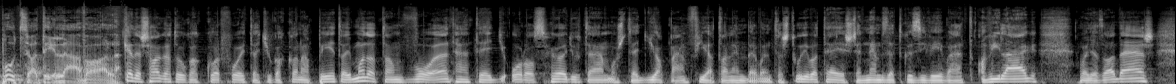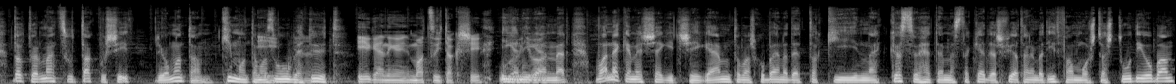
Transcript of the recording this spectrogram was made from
Pucatillával. Kedves hallgatók, akkor folytatjuk a kanapét. Ahogy mondottam, volt, hát egy orosz hölgy után most egy japán fiatal ember van itt a stúdióban, teljesen nemzetközivé vált a világ, vagy az adás. Dr. Matsu Takushi, jól mondtam? Kimondtam az U betűt? Igen, igen, Matsui Taksi. Igen, Úgy igen, van. mert van nekem egy segítségem, Tomaskó Bernadett, akinek köszönhetem ezt a kedves fiatalembert, itt van most a stúdióban.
